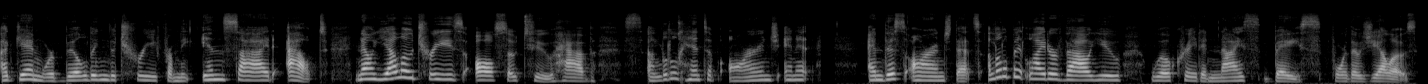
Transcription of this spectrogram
Again, we're building the tree from the inside out. Now, yellow trees also too have a little hint of orange in it. And this orange that's a little bit lighter value will create a nice base for those yellows.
